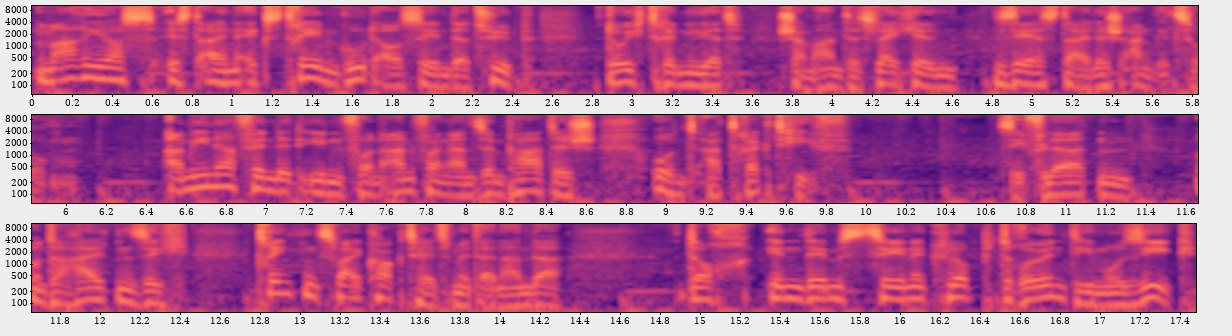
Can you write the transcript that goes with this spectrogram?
Marius ist ein extrem gut aussehender Typ. Durchtrainiert, charmantes Lächeln, sehr stylisch angezogen. Amina findet ihn von Anfang an sympathisch und attraktiv. Sie flirten, unterhalten sich, trinken zwei Cocktails miteinander. Doch in dem Szeneclub dröhnt die Musik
